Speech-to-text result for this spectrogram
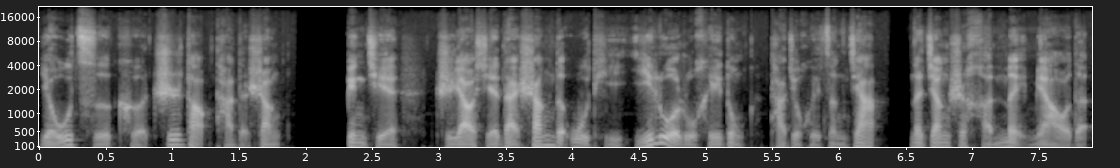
由此可知道它的熵。并且，只要携带熵的物体一落入黑洞，它就会增加，那将是很美妙的。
